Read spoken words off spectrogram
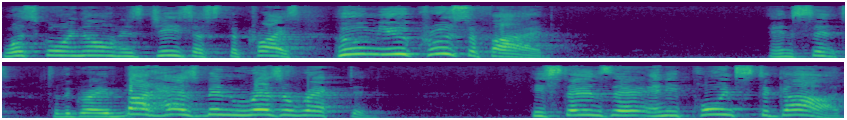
What's going on is Jesus the Christ, whom you crucified and sent to the grave, but has been resurrected. He stands there and he points to God,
